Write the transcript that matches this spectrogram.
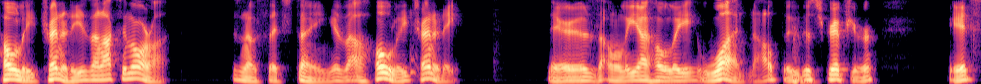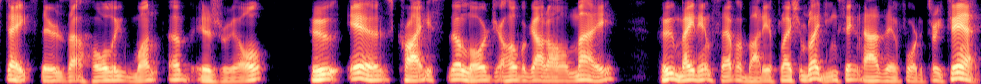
Holy Trinity is an oxymoron. There's no such thing as a Holy Trinity. There is only a Holy One. Now, through the scripture, it states there's the Holy One of Israel, who is Christ, the Lord Jehovah God Almighty, who made himself a body of flesh and blood. You can see it in Isaiah 43 10.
